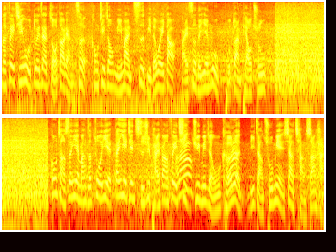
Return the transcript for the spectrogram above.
的废弃物堆在走道两侧，空气中弥漫刺鼻的味道，白色的烟雾不断飘出。工厂深夜忙着作业，但夜间持续排放废气，居民忍无可忍，里长出面向厂商喊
